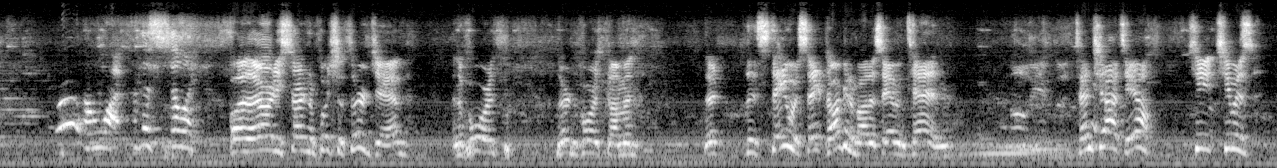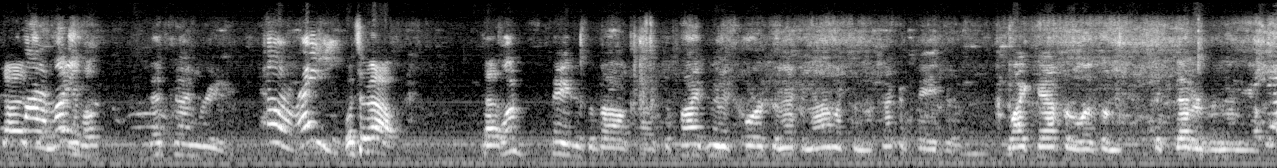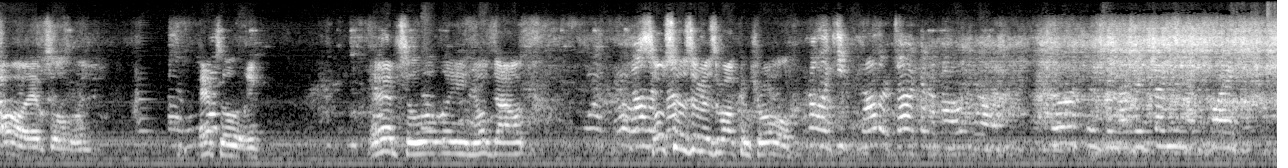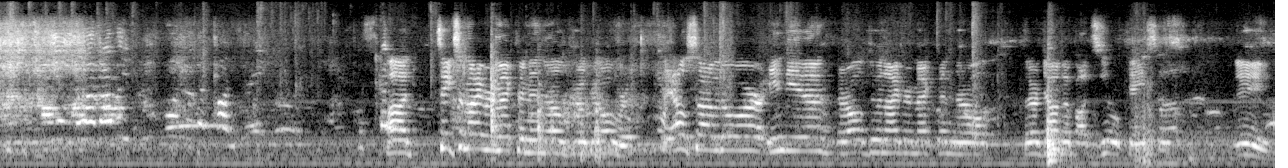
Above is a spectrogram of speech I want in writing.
For what? For this silly. Well, they're already starting to push the third jab and the fourth, third and fourth coming. They're, the state was saying, talking about us having 10. Oh, yeah, but 10 shots, yeah. She she was. Uh, lot of money. talking about- Bedtime reading. Alrighty. What's it about? Uh, One page is about uh, the five-minute course in economics, and the second page is why capitalism is better than any other. oh, absolutely. Absolutely. Absolutely, no doubt. Socialism is about control. know, they keep, now they're talking about, you know, churches and everything, and it's like, oh, let all these people in the country. the state- Uh, take some ivermectin and they'll, they'll get over it. El Salvador, India, they're all doing ivermectin. They're all they're down to about zero cases. Gee.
